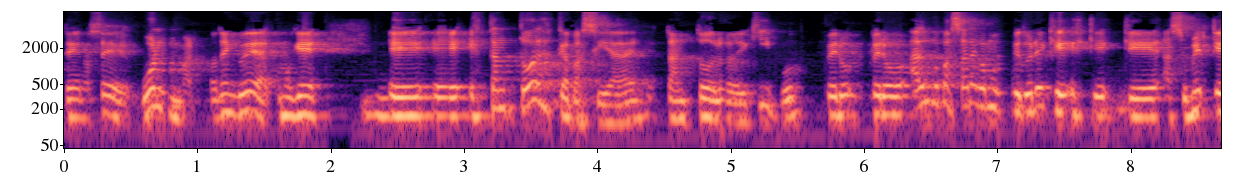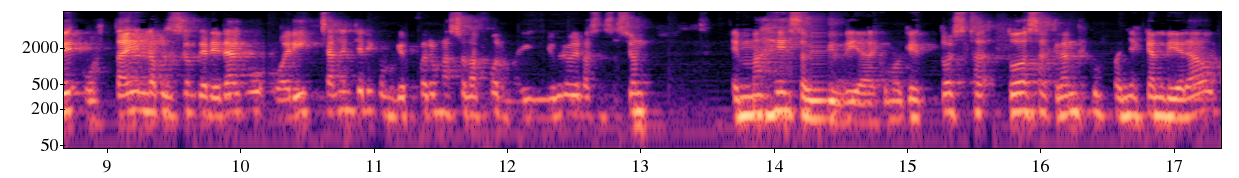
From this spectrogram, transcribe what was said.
de, no sé, Walmart? No tengo idea. Como que eh, eh, están todas las capacidades, están todos los equipos, pero, pero algo pasará como que tú que, que, que asumir que o estáis en la posición de liderazgo o eres challenger y como que fuera una sola forma. Y yo creo que la sensación es más esa hoy día, como que todas todas esas grandes compañías que han liderado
